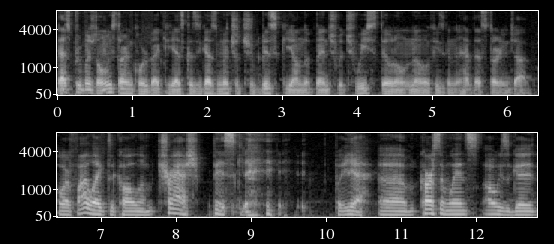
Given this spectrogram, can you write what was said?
that's pretty much the only starting quarterback he has because he has Mitchell Trubisky on the bench, which we still don't know if he's gonna have that starting job. Or if I like to call him Trash Biscuit. but yeah, um, Carson Wentz always a good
